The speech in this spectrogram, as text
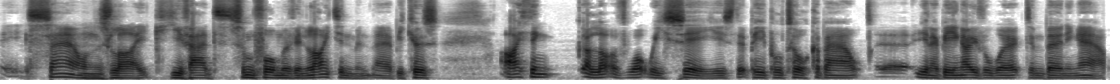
It sounds like you've had some form of enlightenment there because I think a lot of what we see is that people talk about, uh, you know, being overworked and burning out.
